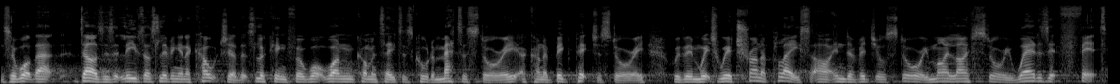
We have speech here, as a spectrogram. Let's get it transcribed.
And so, what that does is it leaves us living in a culture that's looking for what one commentator has called a meta story, a kind of big picture story, within which we're trying to place our individual story, my life story. Where does it fit?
